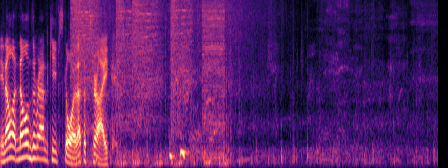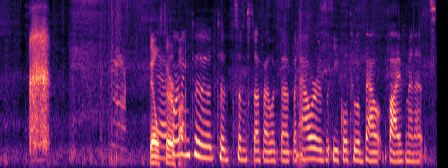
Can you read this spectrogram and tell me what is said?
You know what? No one's around to keep score. That's a strike. Still Yeah, survive. according to, to some stuff I looked up, an hour is equal to about five minutes.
